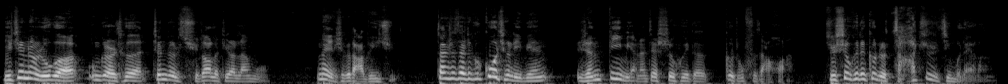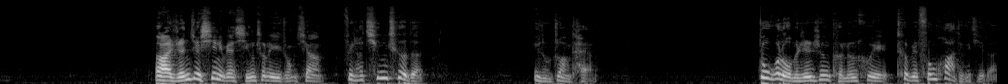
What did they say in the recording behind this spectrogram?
你真正如果温格尔特真正娶到了第二兰姆，那也是个大悲剧。但是在这个过程里边，人避免了在社会的各种复杂化，就社会的各种杂质进不来了。啊，人就心里面形成了一种像非常清澈的一种状态了。度过了我们人生可能会特别分化的一个阶段。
